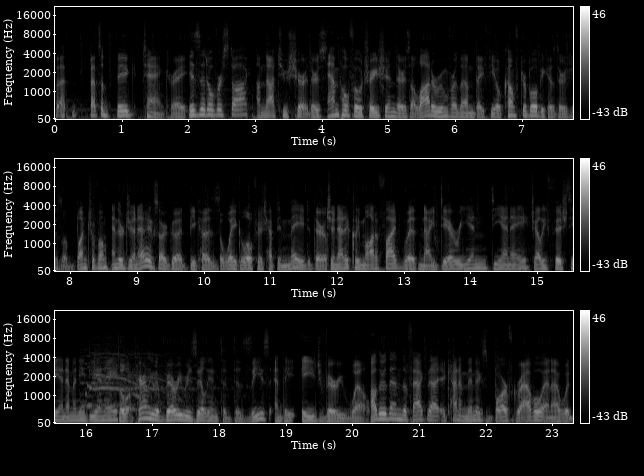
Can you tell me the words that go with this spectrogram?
that that's a big tank, right? Is it overstocked? I'm not too sure. There's ample filtration. There's a lot of room for them. They feel comfortable because there's just a bunch of them. And their genetics are good because the way glowfish have been made, they're genetically modified with cnidarian DNA, jellyfish sea anemone DNA. So apparently they're very resilient to disease and they age very well. Other than the fact that it kind of mimics barf gravel and I would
